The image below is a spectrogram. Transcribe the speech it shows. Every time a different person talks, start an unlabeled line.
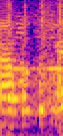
back with the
